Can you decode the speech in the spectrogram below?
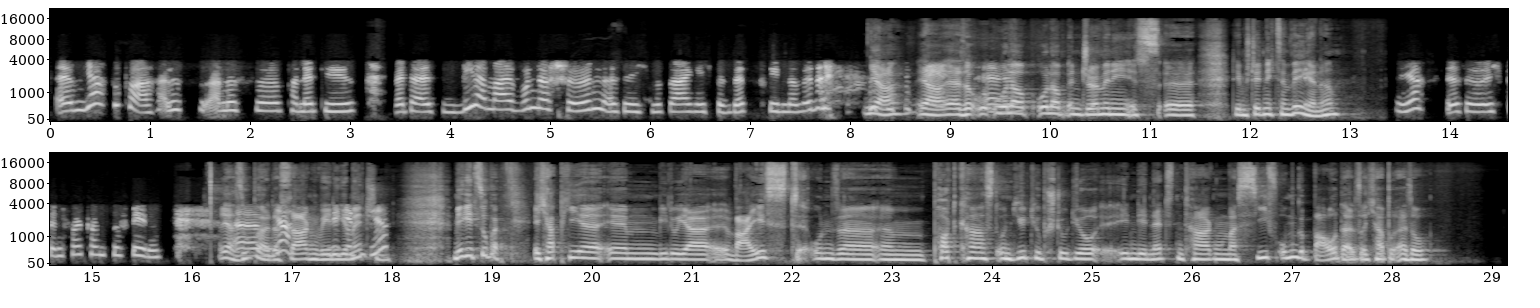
Ähm, ja, super. Alles, alles äh, Paletti. Wetter ist wieder mal wunderschön. Also ich muss sagen, ich bin sehr zufrieden damit. Ja, ja. Also Ähm. Urlaub, Urlaub in Germany ist, äh, dem steht nichts im Wege, ne? ja, also ich bin vollkommen zufrieden. Ja, super, Ähm, das ja. sagen wenige Menschen. Mir geht's super. Ich habe hier, ähm, wie du ja äh, weißt, unser ähm, Podcast- und YouTube-Studio in den letzten Tagen massiv umgebaut. Also ich habe also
